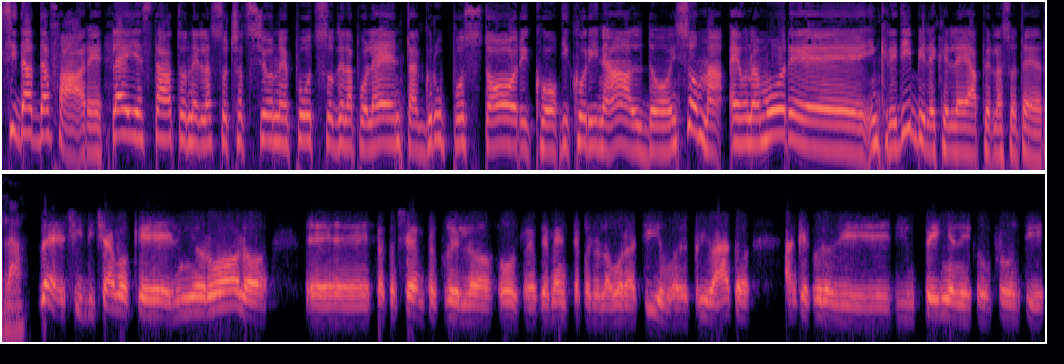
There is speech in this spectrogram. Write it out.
si dà da fare. Lei è stato nell'associazione Pozzo della Polenta, il gruppo storico di Corinaldo, insomma è un amore incredibile che lei ha per la sua terra. Beh sì, diciamo che il mio ruolo eh, è stato sempre quello, oltre ovviamente a quello lavorativo e privato, anche quello di, di impegno nei confronti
